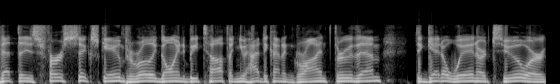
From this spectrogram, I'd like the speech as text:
that these first six games were really going to be tough, and you had to kind of grind through them to get a win or two, or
